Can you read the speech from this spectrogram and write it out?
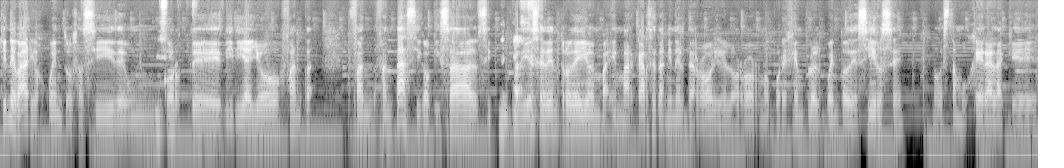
tiene varios cuentos así de un corte, diría yo, fantástico. Quizá si pudiese dentro de ello embarcarse también el terror y el horror, ¿no? Por ejemplo, el cuento de Circe, ¿no? Esta mujer a la que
